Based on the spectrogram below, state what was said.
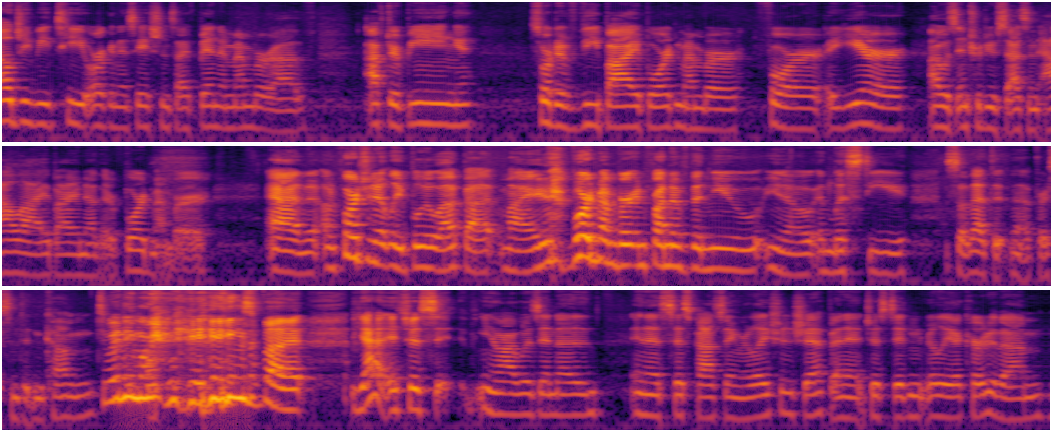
lgbt organizations i've been a member of. After being sort of the bi board member for a year i was introduced as an ally by another board member and unfortunately blew up at my board member in front of the new, you know, enlistee. So that did, that person didn't come to any more meetings. But yeah, it's just you know I was in a in a cis passing relationship, and it just didn't really occur to them.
